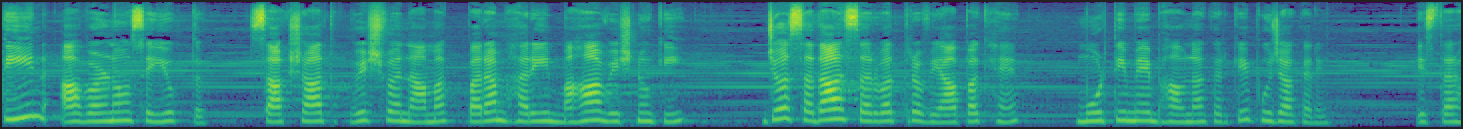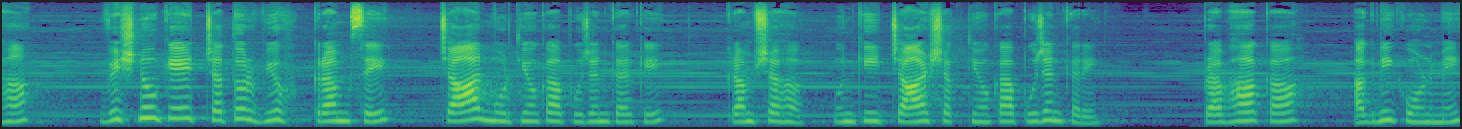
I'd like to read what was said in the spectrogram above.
तीन आवरणों से युक्त साक्षात विश्व नामक परम हरि महाविष्णु की, जो सदा सर्वत्र व्यापक हैं, मूर्ति में भावना करके पूजा करें। इस तरह विष्णु के चतुर्व्यूह क्रम से चार मूर्तियों का पूजन करके क्रमशः उनकी चार शक्तियों का पूजन करें। प्रभा का अग्निकोण में,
